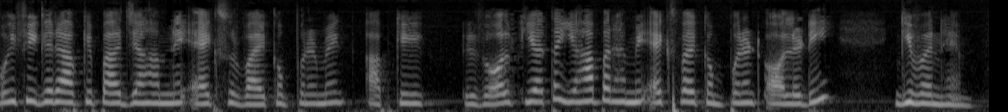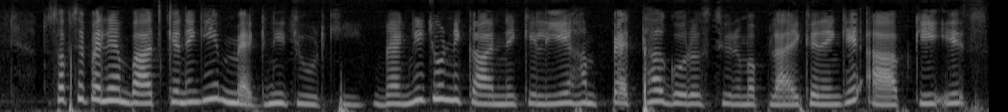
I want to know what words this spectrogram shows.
वही फिगर आपके पास जहाँ हमने एक्स और वाई कंपोनेंट में आपके रिजॉल्व किया था। यहाँ पर हमें X Y component already given है। सबसे पहले हम बात करेंगे मैग्नीट्यूड की। मैग्नीट्यूड निकालने के लिए हम पैथागोरस थ्योरम अप्लाई करेंगे आपकी इस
